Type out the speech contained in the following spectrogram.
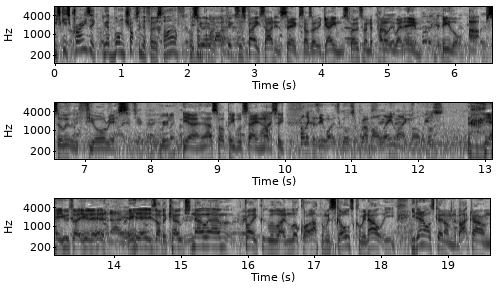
it's, it's, crazy. We had one shot in the first half or Did something you like that. Giggs' face. I didn't see because I was at the game. I suppose when the penalty went in, he looked absolutely furious. Really? Yeah, that's what people are saying. And obviously, probably because he wanted to go to Bramall Lane like all of us. yeah, he was. He, he, he's on the coach. No, um, probably will look what happened with Scholes coming out. You, don't know what's going on in the background.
